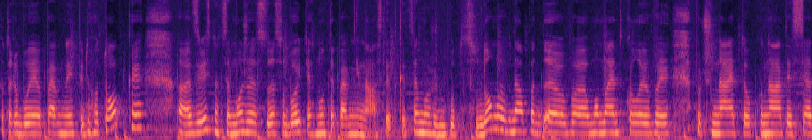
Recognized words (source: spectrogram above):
потребує певної підготовки, е, звісно, це може за собою тягнути певні наслідки. Це можуть бути судоми в напад е, в момент, коли ви починаєте окунатися.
